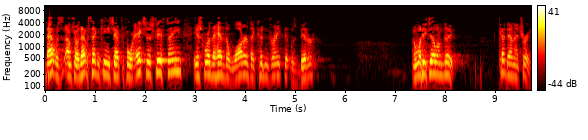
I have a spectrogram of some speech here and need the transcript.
that was, I'm sorry, that was 2 Kings chapter 4. Exodus 15 is where they had the water they couldn't drink that was bitter. And what did he tell them to do? Cut down that tree.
